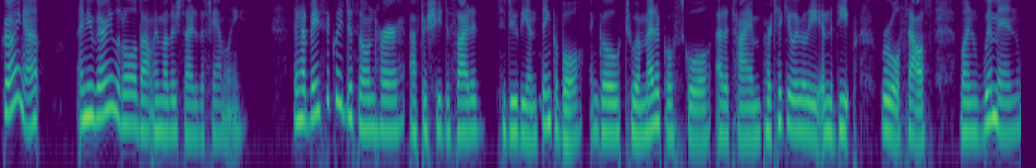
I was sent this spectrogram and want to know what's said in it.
Growing up, I knew very little about my mother's side of the family. They had basically disowned her after she decided to do the unthinkable and go to a medical school at a time, particularly in the deep rural South, when women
